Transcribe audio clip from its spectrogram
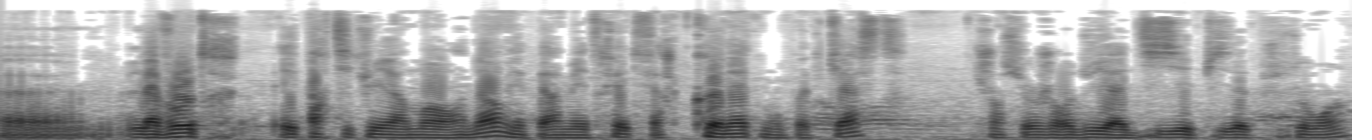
Euh, la vôtre est particulièrement hors norme et permettrait de faire connaître mon podcast. J'en suis aujourd'hui à 10 épisodes plus ou moins.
